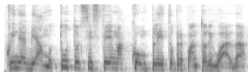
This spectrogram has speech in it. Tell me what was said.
Quindi abbiamo tutto il sistema completo per quanto riguarda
